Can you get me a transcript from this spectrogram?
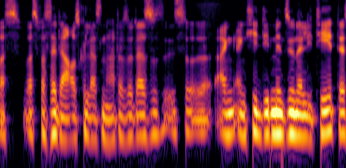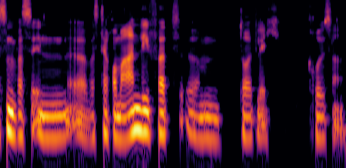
was, was, was er da ausgelassen hat. Also das ist, ist so eigentlich die Dimensionalität dessen, was, in, äh, was der Roman liefert, ähm, deutlich größer.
